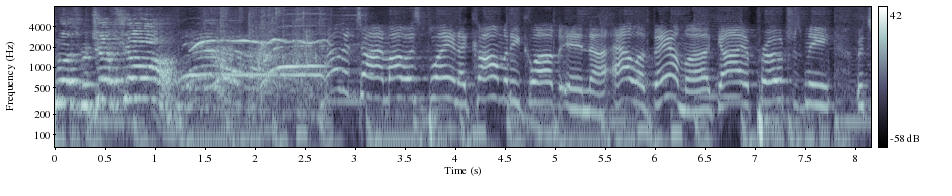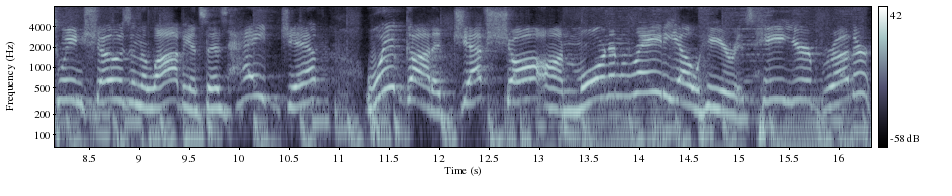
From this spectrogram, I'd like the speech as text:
some noise for Jeff Shaw! Another time I was playing a comedy club in uh, Alabama, a guy approaches me between shows in the lobby and says, Hey, Jeff, we've got a Jeff Shaw on morning radio here. Is he your brother?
